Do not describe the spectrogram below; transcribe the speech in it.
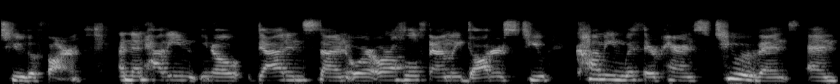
to the farm. And then having you know dad and son or or a whole family daughters to coming with their parents to events and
